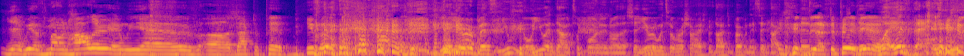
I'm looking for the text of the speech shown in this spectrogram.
yeah, we have Mountain Holler and we have uh, Dr. Pibb. He's like, Yeah, you ever been? You when you went down to Florida and all that shit. You ever went to a restaurant for Dr Pepper and they say Dr Pibb? Dr. Pibb, yeah. What is that? Who's,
